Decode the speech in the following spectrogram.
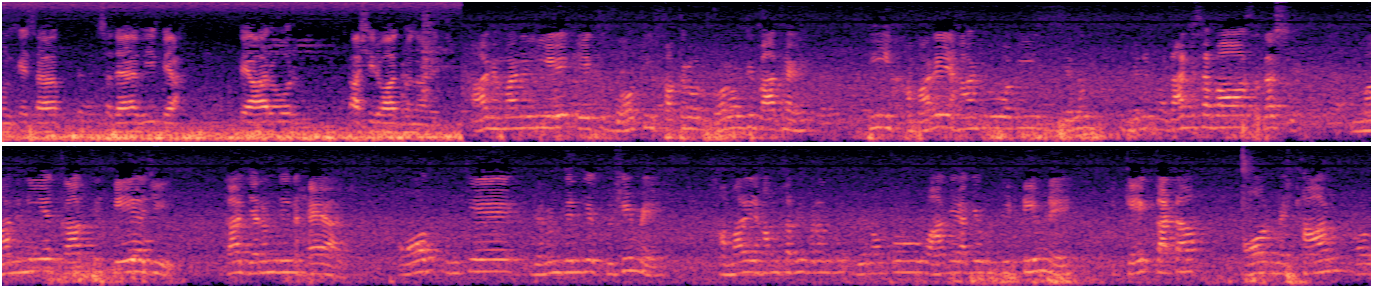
उनके साथ सदैव ही प्यार और आशीर्वाद बना रहे आज हमारे लिए एक बहुत ही फख्र और गौरव की बात है कि हमारे यहाँ जो अभी जन्म राज्यसभा सदस्य माननीय कार्तिकेय जी का जन्मदिन है आज, और उनके जन्मदिन की खुशी में हमारे, हम सभी जनों को वहाँ के आगे उनकी टीम ने केक काटा और मिष्ठान और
